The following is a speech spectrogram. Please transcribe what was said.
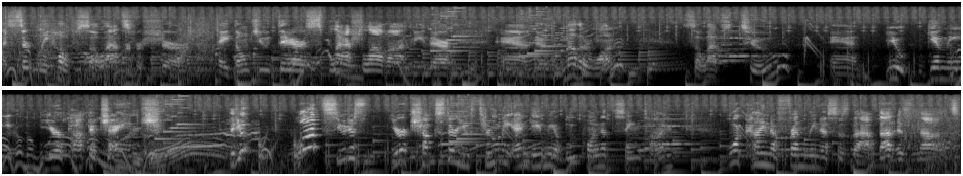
I certainly hope so, that's for sure. Hey, don't you dare splash lava on me there. And there's another one. So that's two. And you, give me your pocket change. Did you... What? You just... You're a chuckster? You threw me and gave me a blue coin at the same time? What kind of friendliness is that? That is not...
